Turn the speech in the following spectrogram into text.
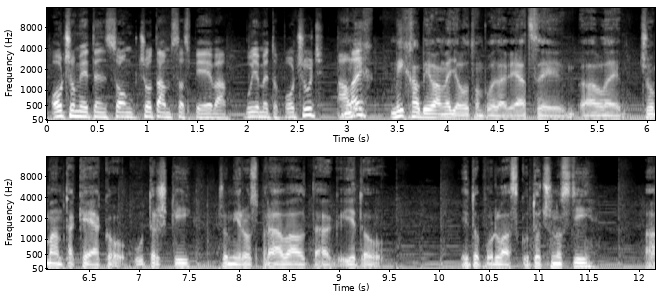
O čom je ten song, čo tam sa spieva? Budeme to počuť, ale... Mich- Michal by vám vedel o tom povedať viacej, ale čo mám také ako útržky, čo mi rozprával, tak je to, je to podľa skutočnosti a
